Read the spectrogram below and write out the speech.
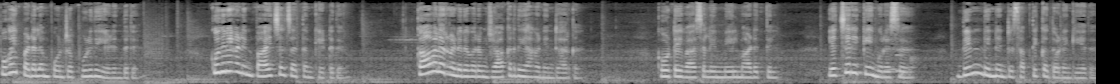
புகைப்படலம் போன்ற புழுதி எழுந்தது. குதிரைகளின் பாய்ச்சல் சத்தம் கேட்டது. காவலர்கள் இருவரும் ஜாக்கிரதையாக நின்றார்கள். கோட்டை வாசலின் மேல் மாடத்தில் எச்சரிக்கை முரசு தின் தின் என்று சப்திக்கத் தொடங்கியது.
